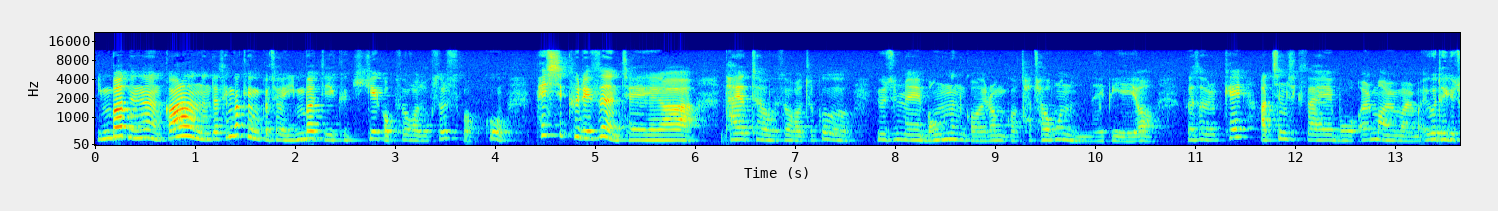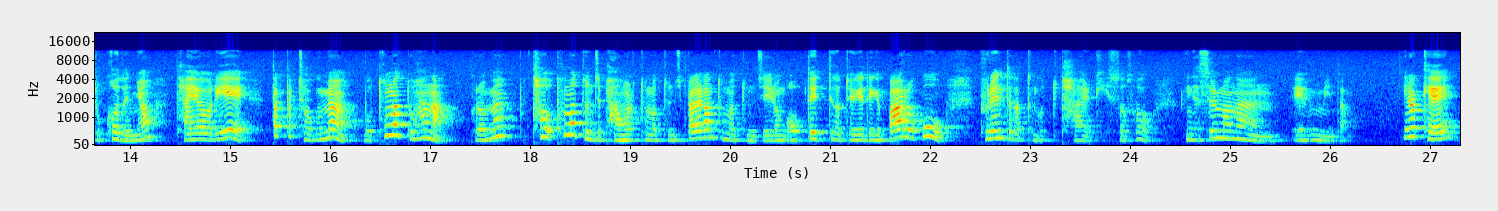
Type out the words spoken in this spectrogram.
인바디는 깔아놨는데 생각해보니까 제가 인바디 그 기계가 없어가지고 쓸 수가 없고 FatSecret은 제가 다이어트하고 있어가지고 요즘에 먹는 거 이런 거 다 적어놓은 앱이에요. 그래서 이렇게 아침 식사에 뭐 얼마 얼마 얼마 이거 되게 좋거든요. 다이어리에 딱딱 적으면 뭐 토마토 하나 그러면 타- 토마토인지 방울토마토인지 빨간 토마토인지 이런 거 업데이트가 되게 되게 빠르고 브랜드 같은 것도 다 이렇게 있어서 굉장히 쓸만한 앱입니다. 이렇게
